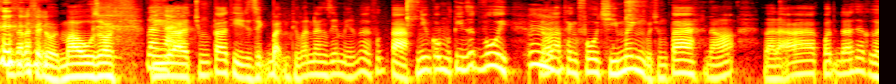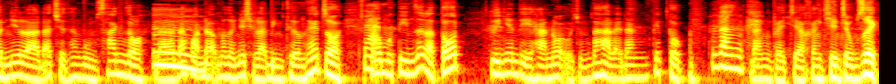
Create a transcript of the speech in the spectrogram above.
chúng ta đã phải đổi màu rồi vâng vì là chúng ta thì dịch bệnh thì vẫn đang diễn biến rất là phức tạp nhưng có một tin rất vui ừ. đó là thành phố Hồ Chí Minh của chúng ta đó là đã có đã gần như là đã chuyển sang vùng xanh rồi là ừ. đã hoạt động gần như trở lại bình thường hết rồi dạ. có một tin rất là tốt tuy nhiên thì Hà Nội của chúng ta lại đang tiếp tục vâng đang phải kháng chiến chống dịch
